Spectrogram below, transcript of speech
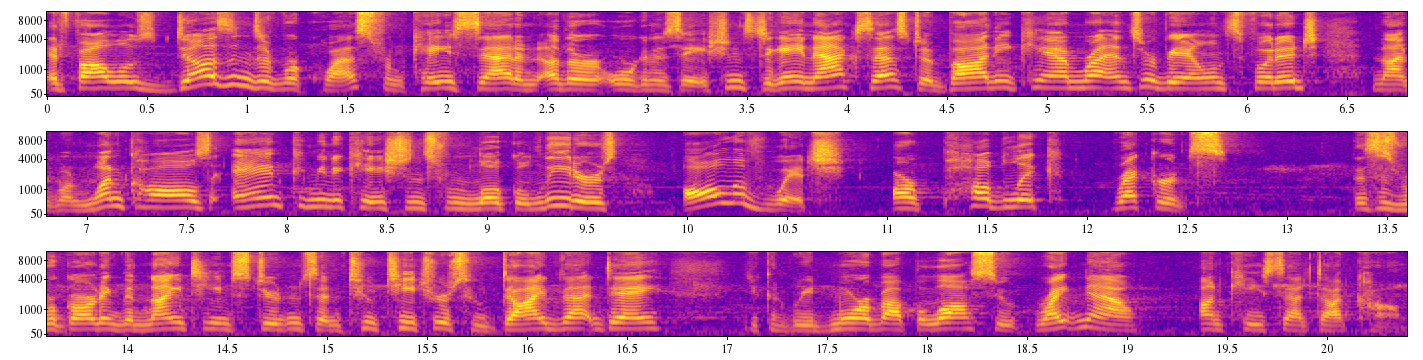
It follows dozens of requests from KSAT and other organizations to gain access to body camera and surveillance footage, 911 calls, and communications from local leaders all of which are public records. This is regarding the 19 students and two teachers who died that day. You can read more about the lawsuit right now on KSAT.com.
